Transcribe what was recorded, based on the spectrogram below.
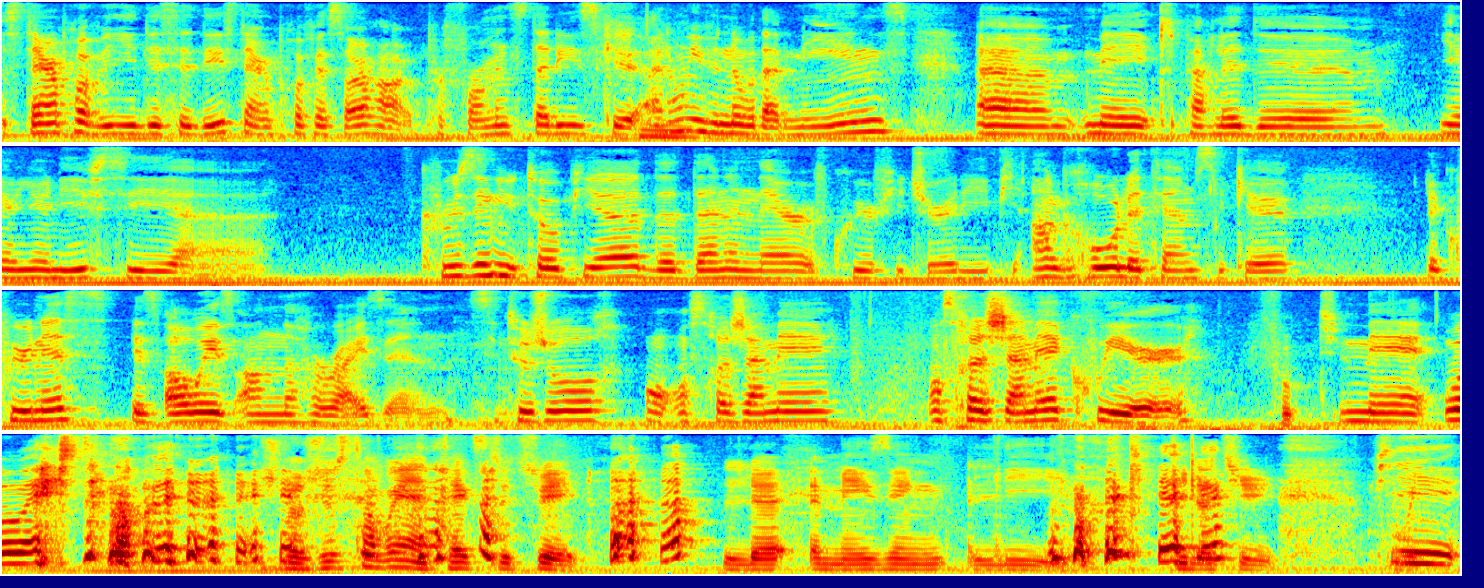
C'était un prof, il est décédé, c'était un professeur en performance studies que I don't even know what that means, um, mais qui parlait de il y a, il y a un livre, c'est euh, Cruising Utopia, The Then and There of Queer Futurity. Puis en gros, le thème, c'est que le queerness is always on the horizon. C'est toujours, on, on sera jamais, on sera jamais queer. Faut que tu... Mais, ouais, ouais, je te l'enverrai. Je vais juste t'envoyer un texte tout de suite. Le Amazing Livre. Ok. Puis là, tu... Puis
